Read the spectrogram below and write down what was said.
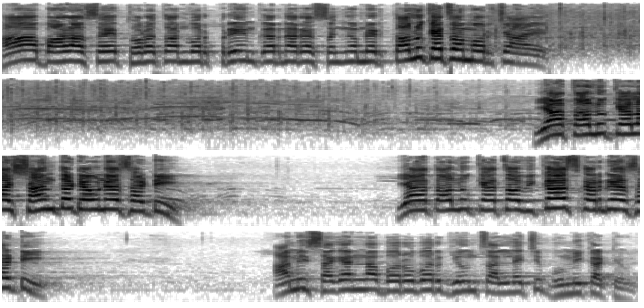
हा बाळासाहेब थोरातांवर प्रेम करणाऱ्या संगमनेर तालुक्याचा मोर्चा आहे. या तालुक्याला शांत ठेवण्यासाठी या तालुक्याचा विकास करण्यासाठी आम्ही सगळ्यांना बरोबर घेऊन चालण्याची भूमिका ठेवली.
